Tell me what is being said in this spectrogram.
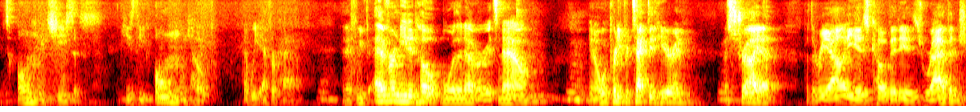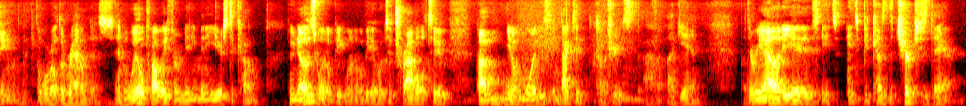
It's only Jesus. He's the only hope that we ever have. And if we've ever needed hope more than ever, it's now. Mm-hmm. You know, we're pretty protected here in Australia, but the reality is COVID is ravaging the world around us and will probably for many, many years to come. Who knows when it'll be when we'll be able to travel to, um, you know, more of these impacted countries uh, again. But the reality is, it's it's because the church is there.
